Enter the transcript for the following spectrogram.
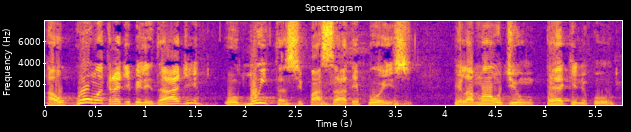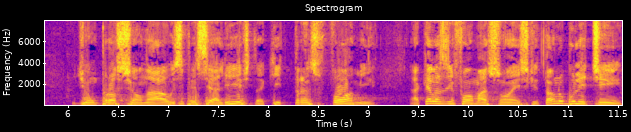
alguma credibilidade, ou muita, se passar depois pela mão de um técnico, de um profissional especialista que transforme aquelas informações que estão no boletim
